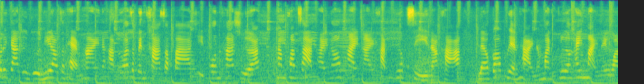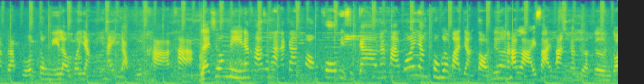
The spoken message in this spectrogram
บริการอื่น ๆ ที่เราจะแถมให้นะคะ ไม่ว่าจะเป็นคาสปาฉีดพ่นฆ่าเชื้อทำความสะอาดภายนอกภายในขัดเคลือบสีนะคะ แล้วก็เปลี่ยนถ่ายน้ำมันเครื่องให้ใหม่ในวันรับรถตรงนี้เราก็ยังมีให้กับลูกค้าค่ะ และช่วงนี้นะคะ สถานการณ์ของโควิด -19 นะคะ ก็ยังคงระบาดอย่างต่อเนื่องนะคะ หลายสายพันธุ์กันเหลือเกิน ก็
